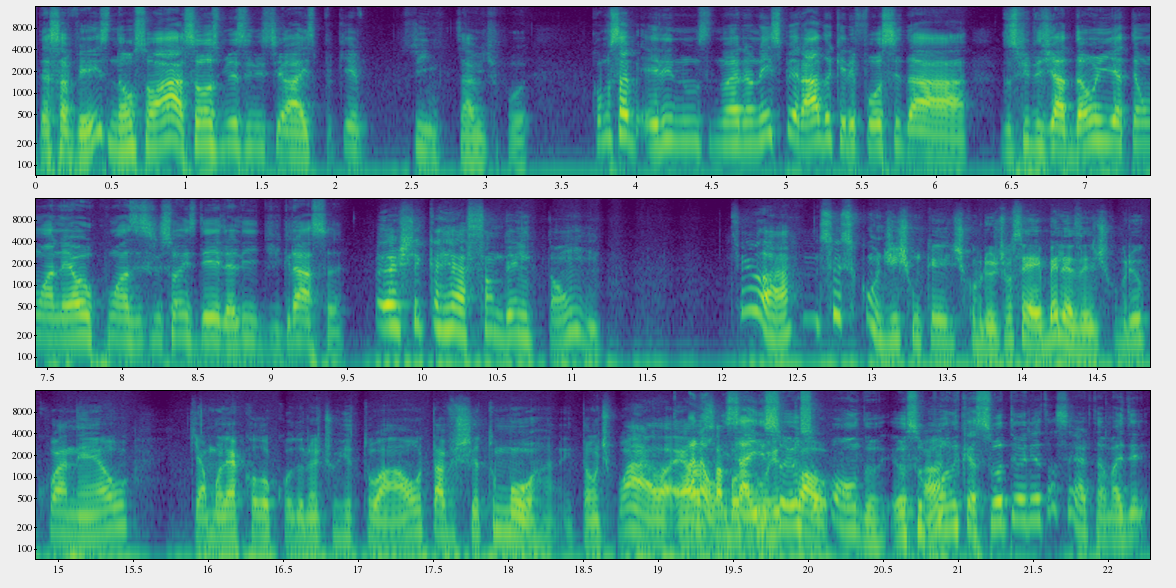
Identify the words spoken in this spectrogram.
dessa vez, não só, ah, são as minhas iniciais, porque, sim, sabe, tipo. Como sabe, ele não, não era nem esperado que ele fosse da, dos filhos de Adão e ia ter um anel com as inscrições dele ali, de graça. Eu achei que a reação dele, então. Sei lá, não sei se condiz com o que ele descobriu. Tipo assim, beleza, ele descobriu que o anel que a mulher colocou durante o ritual tava escrito morra. Então, tipo, ah, ela, ela ah, não, isso aí o sou eu ritual. supondo. Eu supondo que a sua teoria tá certa, mas ele-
